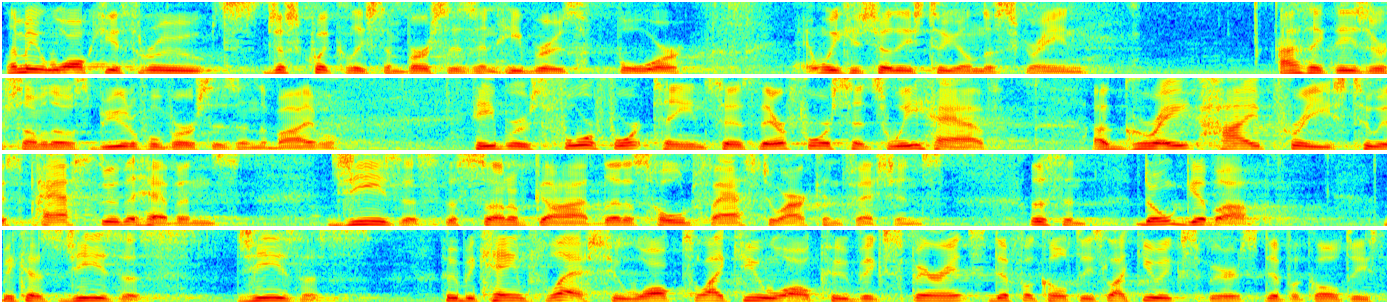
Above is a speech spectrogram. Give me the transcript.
let me walk you through just quickly some verses in Hebrews 4, and we can show these to you on the screen. I think these are some of those beautiful verses in the Bible. Hebrews 4:14 says, "Therefore since we have a great high priest who has passed through the heavens, Jesus, the Son of God, let us hold fast to our confessions." Listen, don't give up because Jesus, Jesus, who became flesh, who walked like you walk, who've experienced difficulties like you experienced difficulties,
